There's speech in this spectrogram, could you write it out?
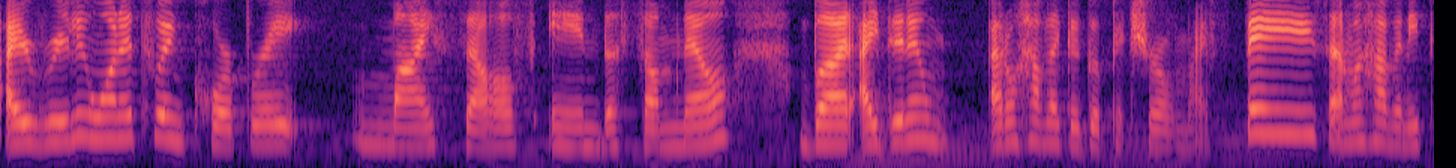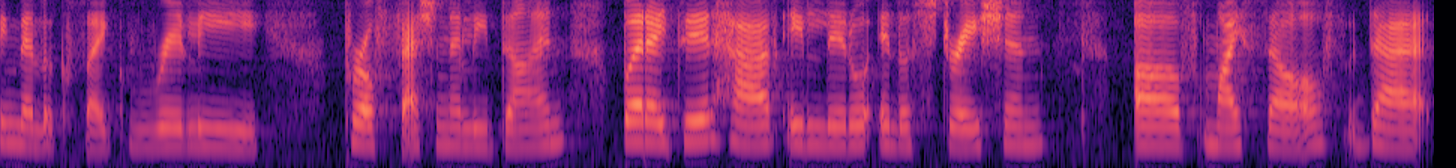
I really wanted to incorporate myself in the thumbnail, but I didn't I don't have like a good picture of my face. I don't have anything that looks like really professionally done, but I did have a little illustration of myself that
